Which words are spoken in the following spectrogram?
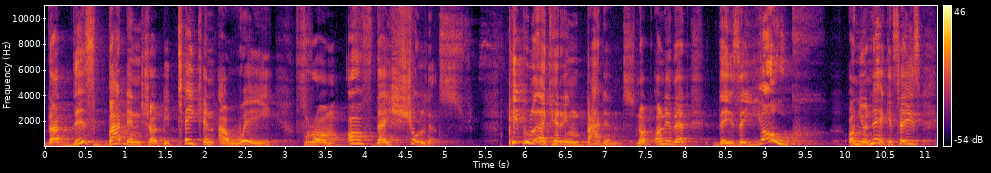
that this burden shall be taken away from off thy shoulders. People are carrying burdens. Not only that, there is a yoke on your neck. It says,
